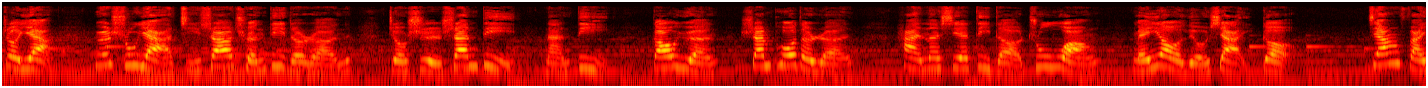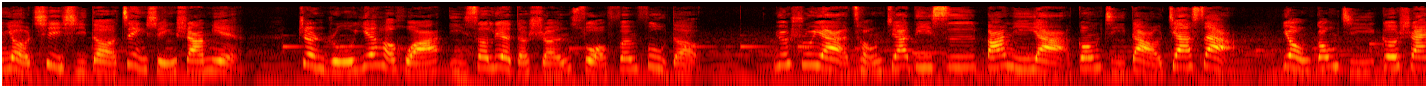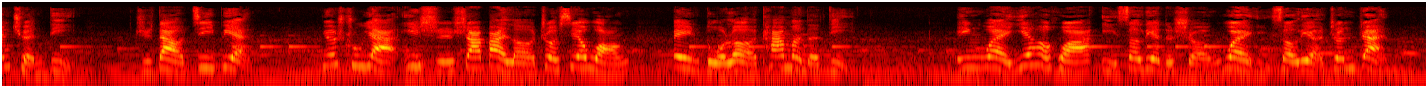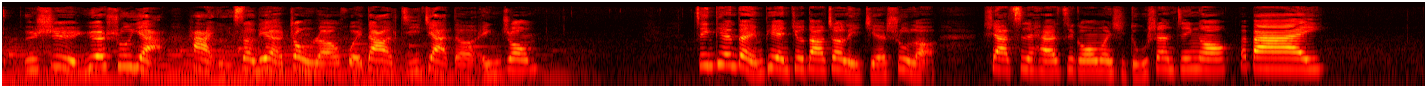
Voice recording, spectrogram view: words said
这样，约书亚击杀全地的人，就是山地、南地。高原、山坡的人，和那些地的诸王，没有留下一个。将凡有气息的进行杀灭，正如耶和华以色列的神所吩咐的。约书亚从加低斯巴尼亚攻击到加萨，用攻击歌山全地，直到基遍。约书亚一时杀败了这些王，并夺了他们的地。因为耶和华以色列的神为以色列征战，于是约书亚和以色列众人回到吉甲的营中。今天的影片就到这里结束了，下次还要再跟我们一起读圣经哦，拜拜。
